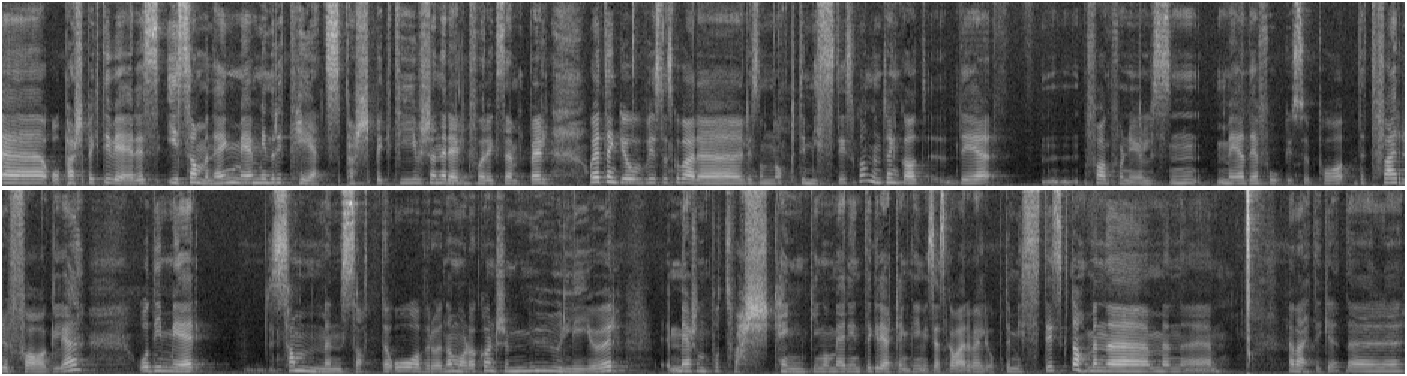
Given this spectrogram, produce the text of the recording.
eh, og perspektiveres i sammenheng med minoritetsperspektiv generelt, f.eks. Og jeg tenker jo, hvis det skal være liksom optimistisk, så kan man tenke at det fagfornyelsen med det fokuset på det tverrfaglige og de mer sammensatte, overordna måla kanskje muliggjør mer sånn på tvers-tenking og mer integrert tenking, hvis jeg skal være veldig optimistisk. Da. Men, uh, men uh, jeg veit ikke. Er,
